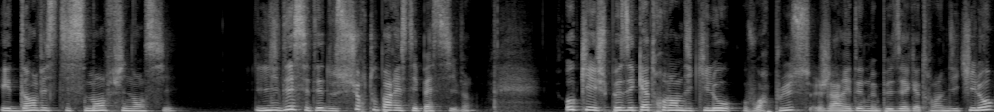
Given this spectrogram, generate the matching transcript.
et d'investissements financiers. L'idée c'était de surtout pas rester passive. Ok, je pesais 90 kilos, voire plus, j'ai arrêté de me peser à 90 kilos,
